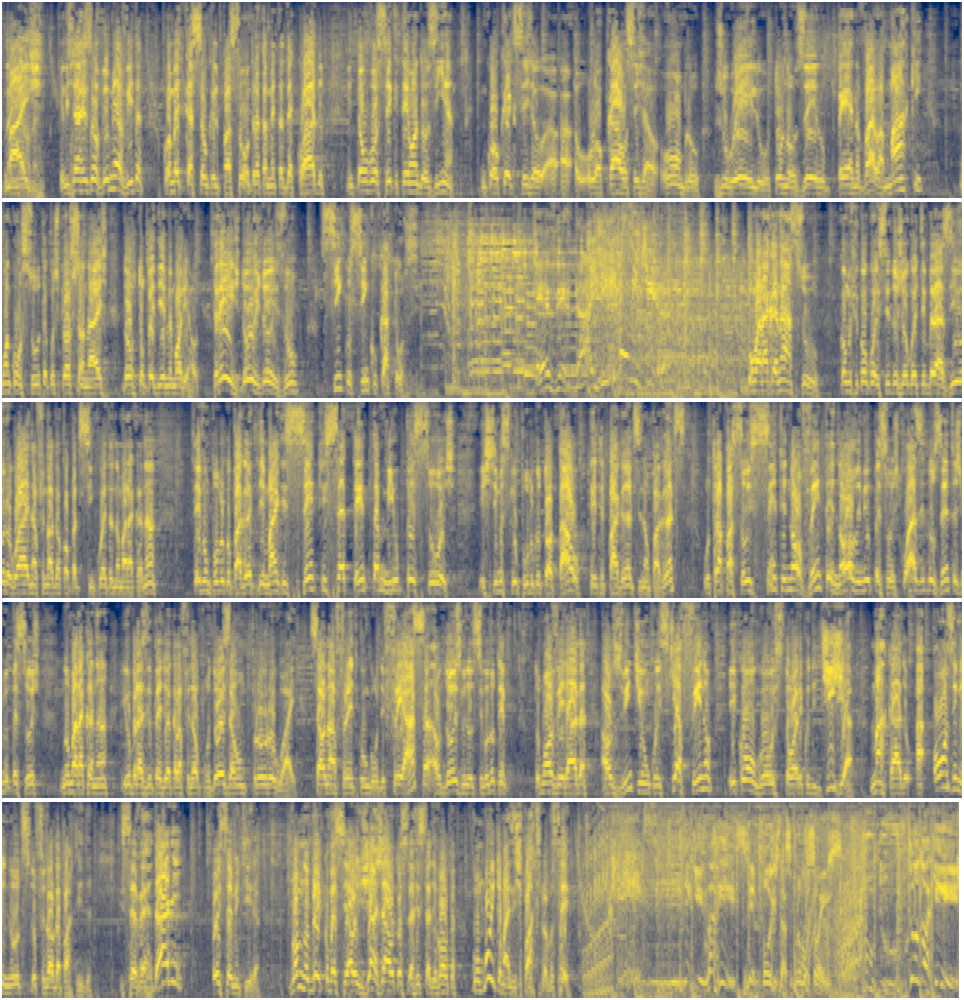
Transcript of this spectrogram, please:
Mas né? ele já resolveu minha vida com a medicação que ele passou, um tratamento adequado. Então você que tem uma dorzinha, em qualquer que seja a, a, o local, seja ombro, joelho, tornozelo, perna, vai lá, marque uma consulta com os profissionais da Ortopedia Memorial. 3221 5514. É verdade ou mentira? O Maracanaço como ficou conhecido o jogo entre Brasil e Uruguai na final da Copa de 50 no Maracanã, teve um público pagante de mais de 170 mil pessoas. Estima-se que o público total, entre pagantes e não pagantes, ultrapassou os 199 mil pessoas, quase 200 mil pessoas no Maracanã. E o Brasil perdeu aquela final por 2 a 1 para o Uruguai. Saiu na frente com um gol de Friaça aos dois minutos do segundo tempo tomou a virada aos 21 com Esquiafino e com o gol histórico de Digia, marcado a 11 minutos do final da partida. Isso é verdade ou isso é mentira? Vamos no break comercial e já já o torcedor está de volta com muito mais esportes para você. Depois das promoções, tudo, tudo aqui.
